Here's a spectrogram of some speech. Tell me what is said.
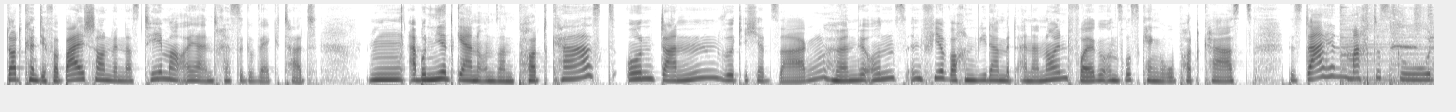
Dort könnt ihr vorbeischauen, wenn das Thema euer Interesse geweckt hat. Mm, abonniert gerne unseren Podcast und dann würde ich jetzt sagen, hören wir uns in vier Wochen wieder mit einer neuen Folge unseres Känguru-Podcasts. Bis dahin, macht es gut.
